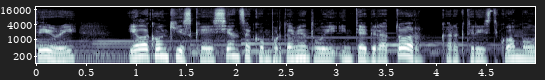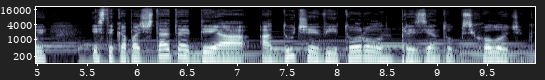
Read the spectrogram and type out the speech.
Theory, el a conchis că esența comportamentului integrator, caracteristic omului, este capacitatea de a aduce viitorul în prezentul psihologic.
